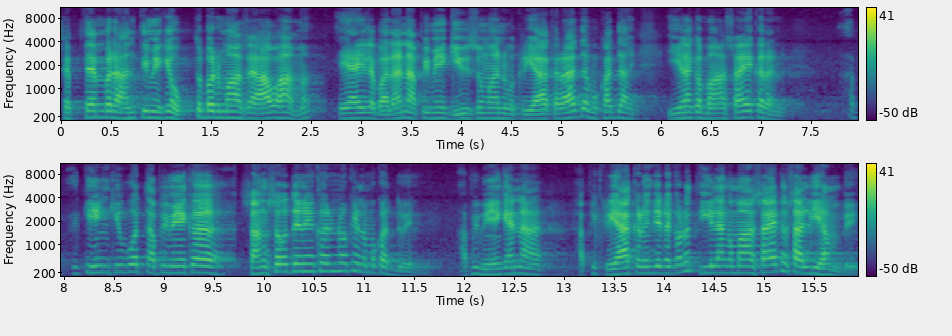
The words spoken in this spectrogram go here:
සැප්තැම්බර් අන්තිම එකේ ඔක්තෝබර් මාසේ ආවහම ඒ අයිල බලන්න අපි මේ ගිවිසුම අනුව ක්‍රියා කරාද මොකක්ද ඊළඟ මාසය කරන්න. අපි කින් කිව්වොත් අපි මේක සංශෝධනය කරනවා කියලා මොකද්ද වෙන්නේ? අපි මේ ගැන අපි ක්‍රියා කරන විදිහට කරොත් ඊළඟ මාසයට සල්ලි හම්බෙයි.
